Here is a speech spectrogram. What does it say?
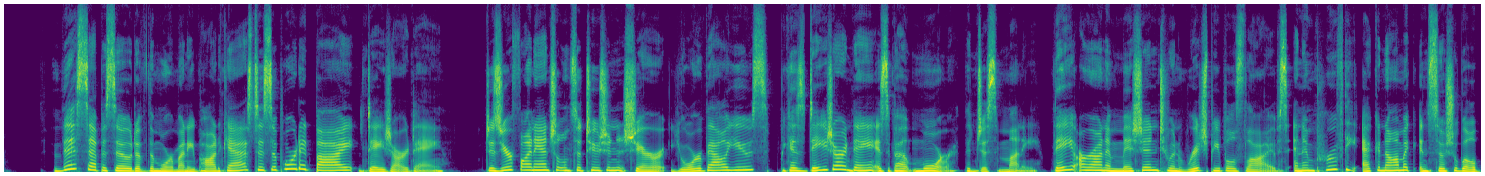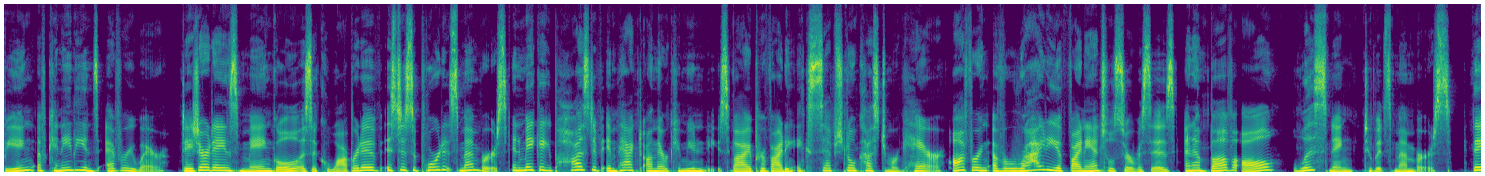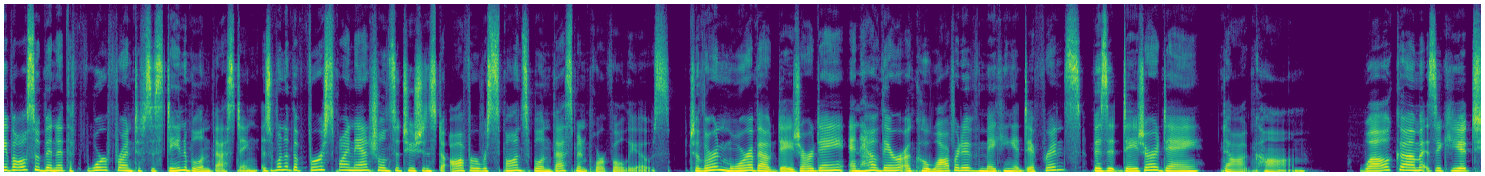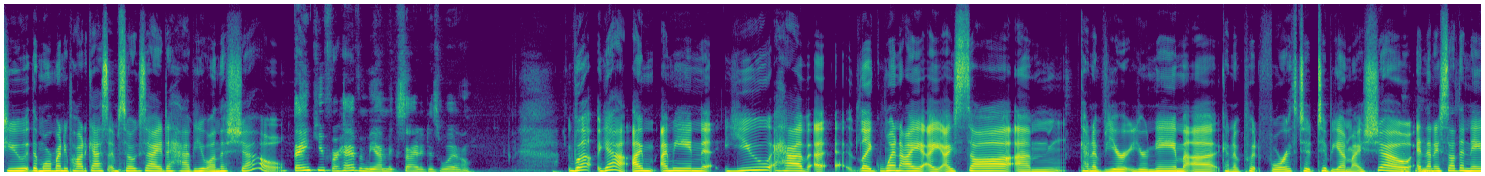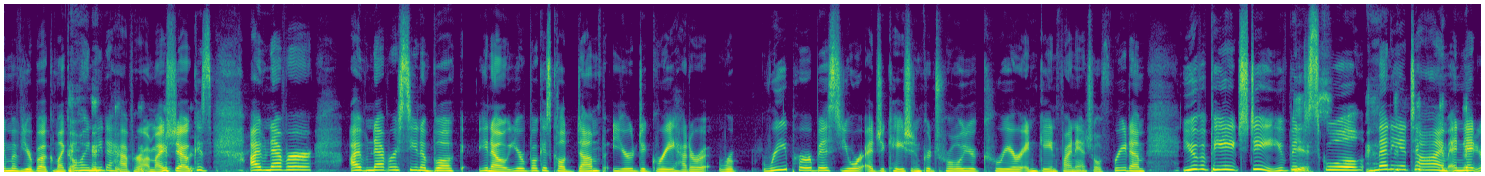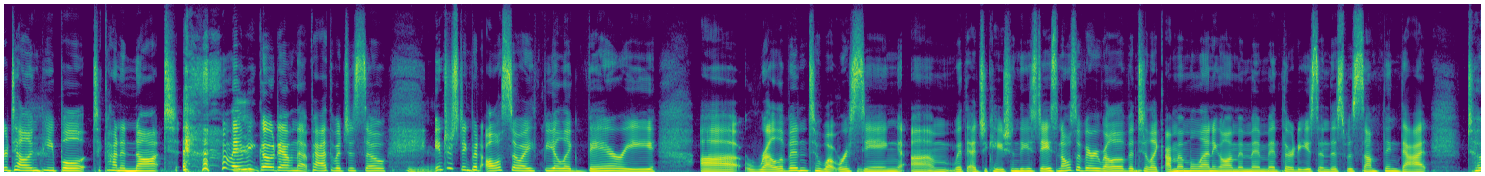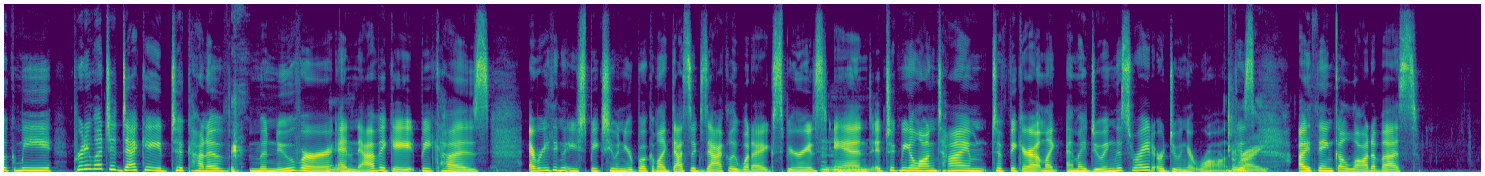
This episode of the More Money Podcast is supported by Desjardins. Does your financial institution share your values? Because Desjardins is about more than just money. They are on a mission to enrich people's lives and improve the economic and social well being of Canadians everywhere. Desjardins' main goal as a cooperative is to support its members and make a positive impact on their communities by providing exceptional customer care, offering a variety of financial services, and above all, listening to its members. They've also been at the forefront of sustainable investing as one of the first financial institutions to offer responsible investment portfolios. To learn more about Desjardins and how they're a cooperative making a difference, visit desjardins.com. Welcome, Zakiya, to the More Money Podcast. I'm so excited to have you on the show. Thank you for having me. I'm excited as well. Well, yeah, I'm. I mean, you have uh, like when I, I, I saw um kind of your your name uh kind of put forth to to be on my show, mm-hmm. and then I saw the name of your book. I'm like, oh, I need to have her on my show because I've never I've never seen a book. You know, your book is called "Dump Your Degree: How to Re- Re- repurpose your education, control your career, and gain financial freedom. You have a PhD. You've been yes. to school many a time, and yet you're telling people to kind of not maybe go down that path, which is so yeah. interesting, but also I feel like very uh, relevant to what we're seeing um, with education these days, and also very relevant to like I'm a millennial, I'm in my mid 30s, and this was something that took me pretty much a decade to kind of maneuver yeah. and navigate because everything that you speak to in your book, I'm like, that's exactly what I experienced. Mm-hmm. And it took me a long time to figure out, like, am I doing this right or doing it wrong? Right. I think a lot of us,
